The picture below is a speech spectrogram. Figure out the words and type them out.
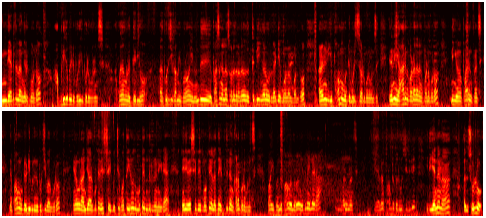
இந்த இடத்துல நாங்கள் இருக்க மாட்டோம். அப்படியே போயிட்டு பிடிக்க போகிறோம் ஃப்ரெண்ட்ஸ் அப்போ தான் உங்களுக்கு தெரியும். அதை பிடிச்சி காமி போகிறோம் இது வந்து பசங்கள்லாம் சொல்கிறதுனால ஒரு தெரியுங்கன்னு ஒரு வேட்டையை போகலான்னு பண்ணுறோம் ஆனால் நீங்கள் பாம்பு முட்டை பிடிச்சி சாப்பிட போகிறோம் ஃப்ரெண்ட்ஸ் இதே யாருமே பண்ணாத நாங்கள் பண்ண போகிறோம் நீங்கள் பாருங்க ஃப்ரெண்ட்ஸ் இந்த பாம்பு முட்டை எப்படி பிடிச்சி பார்க்க போகிறோம் ஏன்னா ஒரு அஞ்சாறு முட்டை வேஸ்ட் ஆகி போச்சு. மொத்தம் இருபது முட்டை இருந்துருக்கு நினைக்கிறேன். நிறைய வேஸ்ட் ஆகி முட்டை எல்லாத்தையும் எடுத்து நாங்கள் கிளம்புறோம் ஃப்ரெண்ட்ஸ் வாய்ப்பு வந்து பாம்பு வந்துடும் எதுவுமே இல்லைடா. பாருங்க ஃப்ரெண்ட்ஸ் இதெல்லாம் பாம்பு தோல் பிடிச்சிருக்கு. இது என்னன்னா அது சொல்லும்.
